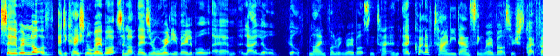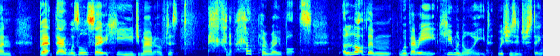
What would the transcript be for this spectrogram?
So there were a lot of educational robots. A lot of those are already available, um, like little little line following robots and, ti- and uh, quite a lot of tiny dancing robots, which is quite fun. But there was also a huge amount of just kind of helper robots. A lot of them were very humanoid, which is interesting.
